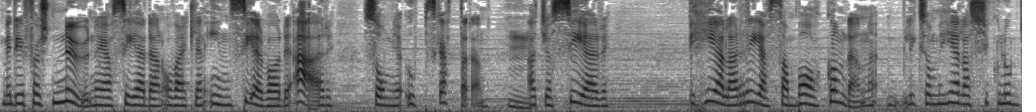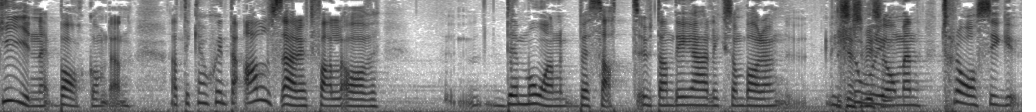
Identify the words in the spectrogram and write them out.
Men det är först nu när jag ser den och verkligen inser vad det är som jag uppskattar den. Mm. Att jag ser hela resan bakom den. Liksom hela psykologin bakom den. Att det kanske inte alls är ett fall av demonbesatt utan det är liksom bara en historia om en trasig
